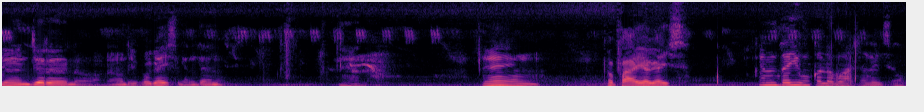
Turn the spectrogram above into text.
Yan, dyan, oh. No, di ba guys? Ganda, no? Yan. Yan yung papaya guys. Ganda yung kalabasa guys, oh.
